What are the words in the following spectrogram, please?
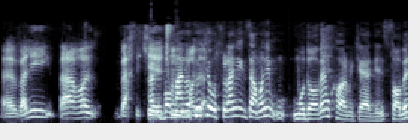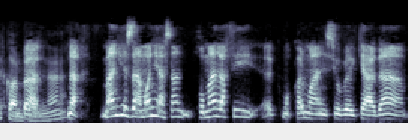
ولی به هر حال وقتی که با من تو که اصولا یک زمانی مداوم کار می‌کردی یعنی ثابت کار بله. نه؟ نه. من یه زمانی اصلا خب من وقتی کار مهندسی رو ول کردم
